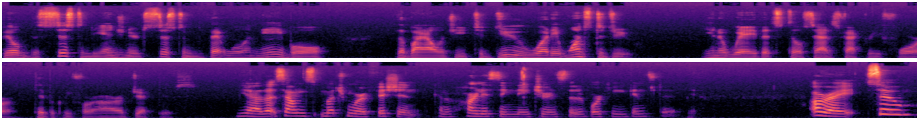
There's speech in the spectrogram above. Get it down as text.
build the system, the engineered system that will enable the biology to do what it wants to do in a way that's still satisfactory for typically for our objectives. Yeah, that sounds much more efficient, kind of harnessing nature instead of working against it. Yeah. All right. So,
